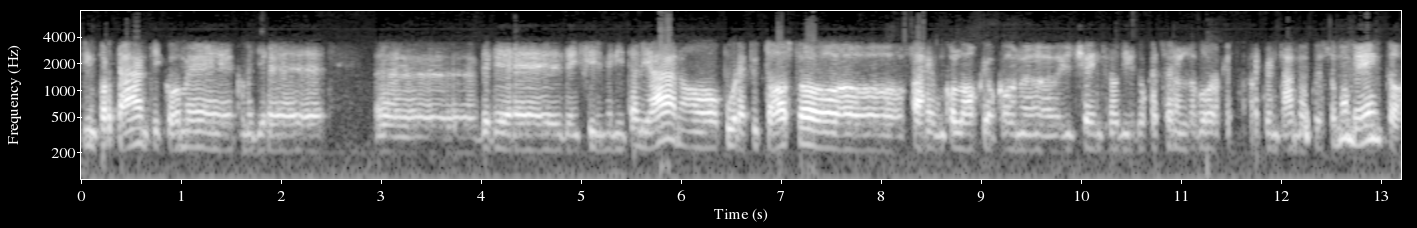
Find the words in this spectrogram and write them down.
importanti come, come dire, eh, vedere dei film in italiano oppure piuttosto fare un colloquio con eh, il centro di educazione al lavoro che sto frequentando in questo momento,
